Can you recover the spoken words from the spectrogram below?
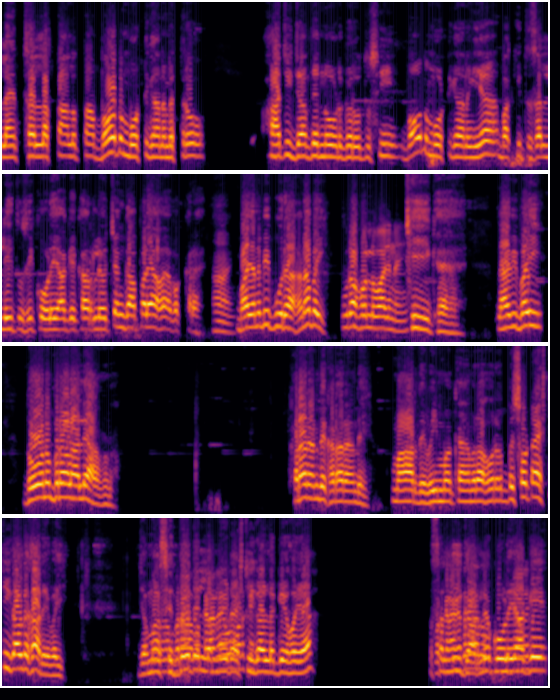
ਲੈਂਥ ਲੱਤਾਂ ਲੁੱਤਾਂ ਬਹੁਤ ਮੋਟੀਆਂ ਨੇ ਮਿੱਤਰੋ। ਆ ਚੀਜ਼ਾਂ ਤੇ ਨੋਟ ਕਰੋ ਤੁਸੀਂ ਬਹੁਤ ਮੋਟੀਆਂ ਨੇਗੀਆਂ ਬਾਕੀ ਤਸੱਲੀ ਤੁਸੀਂ ਕੋਲੇ ਆ ਕੇ ਕਰ ਲਿਓ ਚੰਗਾ ਪਲਿਆ ਹੋਇਆ ਬੱਕਰਾ ਹੈ। ਵਜਨ ਵੀ ਪੂਰਾ ਹੈ ਨਾ ਬਾਈ? ਪੂਰਾ ਫੁੱਲ ਵਜਨ ਹੈ ਠੀਕ ਹੈ। ਲੈ ਵੀ ਬਾਈ ਦੋ ਨੰਬਰ ਵਾਲਾ ਲਿਆ ਹੁਣ। ਖੜਾ ਰਹਿਣ ਦੇ ਖੜਾ ਰਹਿਣ ਦੇ। ਮਾਰ ਦੇ ਬਈ ਮੈਂ ਕੈਮਰਾ ਹੋਰ ਪਿੱਛੋਂ ਟੈਸਟੀਕਲ ਦਿਖਾ ਦੇ ਬਾਈ। ਜਮਾ ਸਿੱਧੇ ਤੇ ਲੰਮੇ ਕੇ। ਟੈਸਟੀਕਲ ਲੱਗੇ ਹੋਏ ਆ। ਤਸੱਲੀ ਕਰ ਲਿਓ ਕੋਲੇ ਆ ਕੇ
